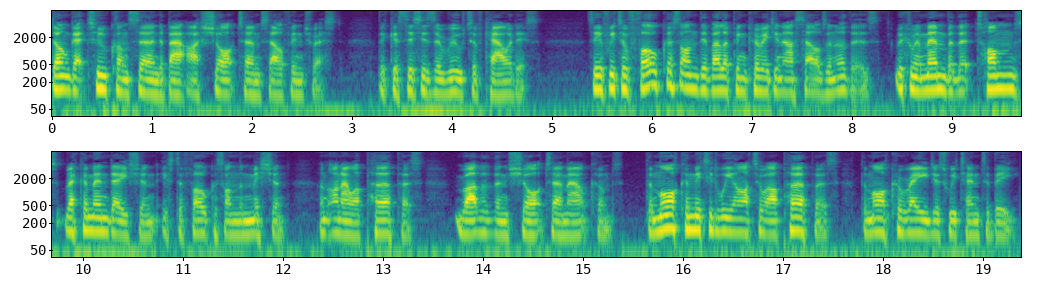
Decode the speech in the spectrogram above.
don't get too concerned about our short term self interest, because this is the root of cowardice. So if we to focus on developing courage in ourselves and others, we can remember that Tom's recommendation is to focus on the mission and on our purpose rather than short term outcomes. The more committed we are to our purpose, the more courageous we tend to be.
